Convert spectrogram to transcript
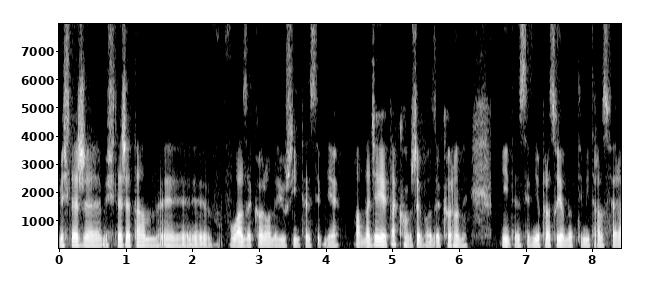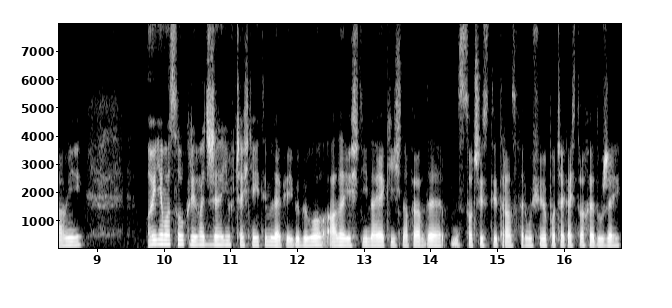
Myślę, że myślę, że tam y, władze korony już intensywnie, mam nadzieję taką, że władze korony intensywnie pracują nad tymi transferami. No i nie ma co ukrywać, że im wcześniej, tym lepiej by było, ale jeśli na jakiś naprawdę soczysty transfer musimy poczekać trochę dłużej,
